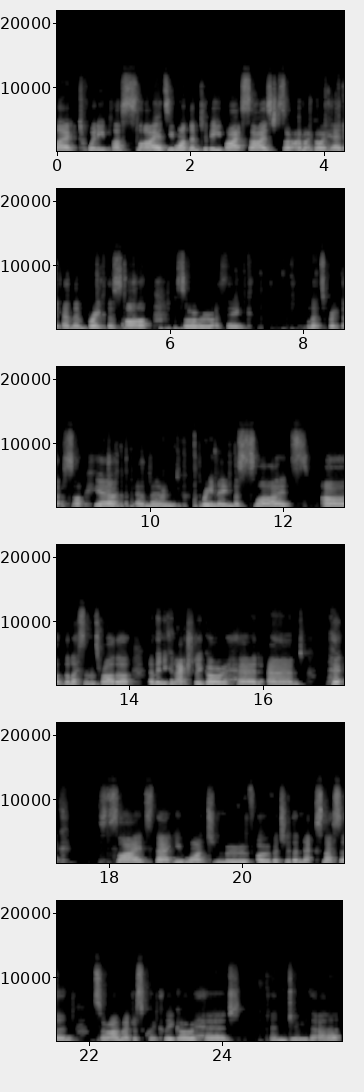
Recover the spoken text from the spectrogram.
like 20 plus slides. You want them to be bite sized. So I might go ahead and then break this up. So I think let's break this up here and then rename the slides uh, the lessons rather, and then you can actually go ahead and pick slides that you want to move over to the next lesson. So I might just quickly go ahead and do that.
